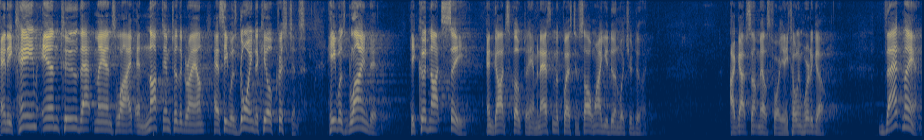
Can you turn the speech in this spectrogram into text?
And he came into that man's life and knocked him to the ground as he was going to kill Christians. He was blinded, he could not see. And God spoke to him and asked him a question Saul, why are you doing what you're doing? I got something else for you. And he told him where to go. That man,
